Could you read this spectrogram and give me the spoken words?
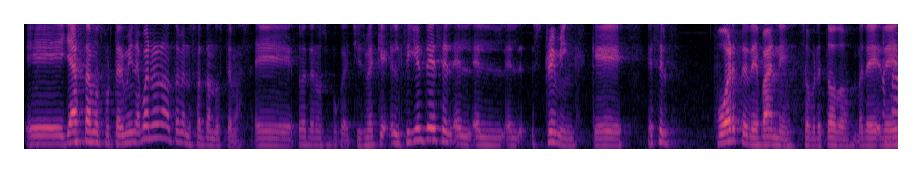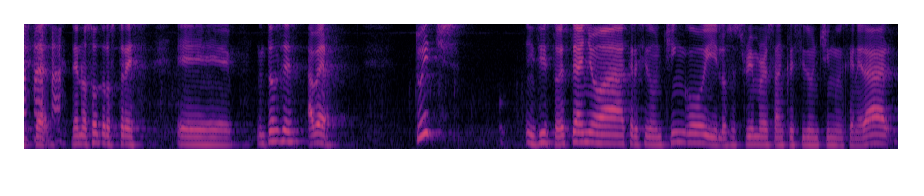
Eh, ya estamos por terminar. Bueno, no, todavía nos faltan dos temas. Eh, todavía tenemos un poco de chisme. Que el siguiente es el, el- el- el streaming, que es el fuerte de Bane, sobre todo, de, de, esta, de nosotros tres. Eh, entonces, a ver, Twitch, insisto, este año ha crecido un chingo y los streamers han crecido un chingo en general.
